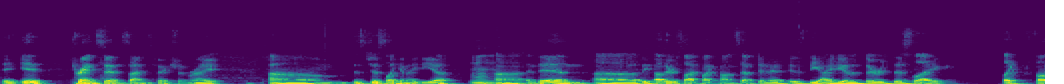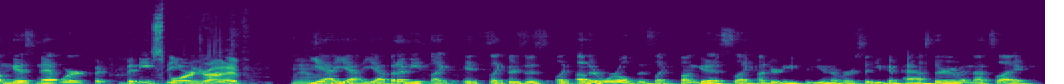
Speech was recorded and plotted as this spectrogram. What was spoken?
it, it transcends science fiction, right? Um, it's just like an idea. Mm. Uh, and then uh, the other sci-fi concept in it is the idea that there's this like like fungus network, but beneath Spore the universe. drive. Yeah. Yeah, yeah, yeah. But I mean, like, it's like there's this like other world that's like fungus, like underneath the universe that you can pass through, and that's like,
